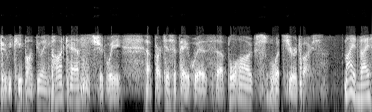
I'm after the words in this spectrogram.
Should we keep on doing podcasts? Should we uh, participate with uh, blogs? What's your advice? My advice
